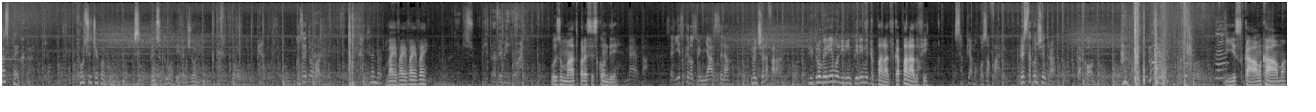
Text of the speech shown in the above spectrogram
Aspetta. Forse c'è qualcuno. Sì, penso tu abbia ragione. Cosa hai trovato? Sembra Vai, vai, vai, vai. Melhor. Usa o mato para se esconder. Merda. Se riescono a svegnarsela, non ce la faranno. Li troveremo e li riempiremo di... Fica parado, fica parado, fi. Sappiamo cosa fare. Resta concentrato. D'accordo. Isso, calma, calma.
